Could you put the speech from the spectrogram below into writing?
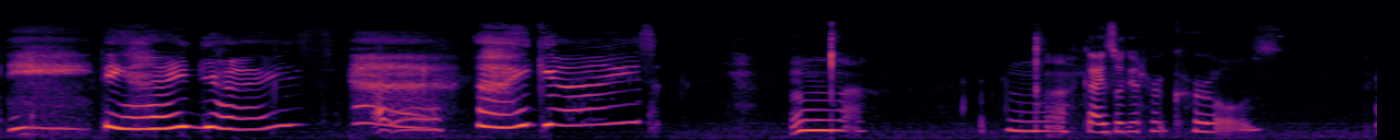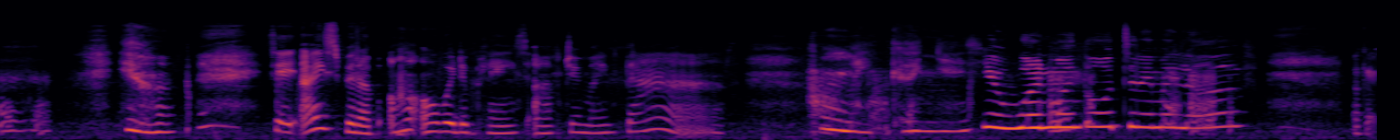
Say hi, guys. Hi, guys. Mwah. Mwah. Guys, look at her curls. Yeah. Say, I spit up all over the place after my bath. Oh my goodness. You're one month old today, my love. Okay.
